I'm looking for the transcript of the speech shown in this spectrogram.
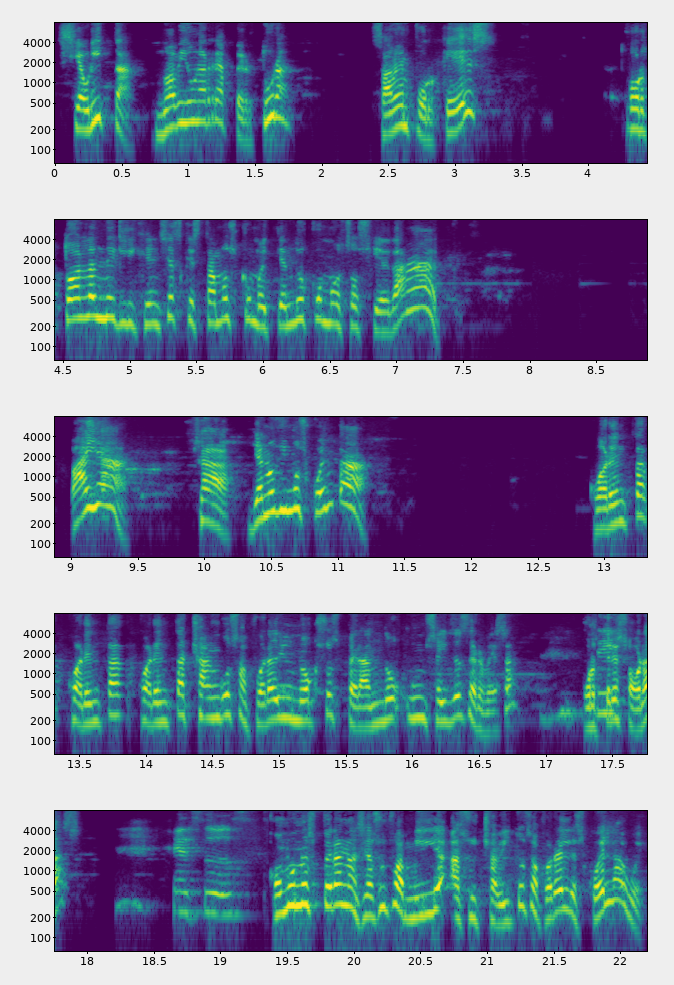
si ahorita no había una reapertura, ¿saben por qué es? Por todas las negligencias que estamos cometiendo como sociedad. Vaya, o sea, ya nos dimos cuenta. 40, 40, 40 changos afuera de un Oxxo esperando un 6 de cerveza por Sí. tres horas. Jesús. ¿Cómo no esperan hacia su familia, a sus chavitos afuera de la escuela, güey?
